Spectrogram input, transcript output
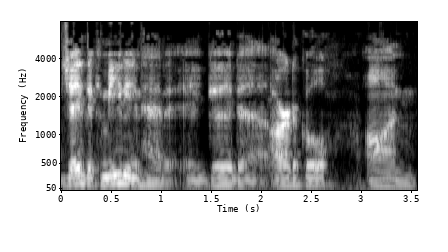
Jay the comedian had a good uh, article on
